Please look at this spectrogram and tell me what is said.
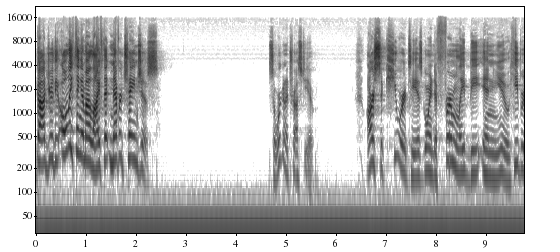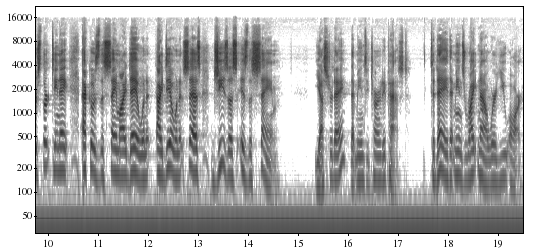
God, you're the only thing in my life that never changes. So we're going to trust you. Our security is going to firmly be in you. Hebrews 13:8 echoes the same idea when it, idea when it says Jesus is the same. Yesterday, that means eternity past. Today, that means right now where you are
